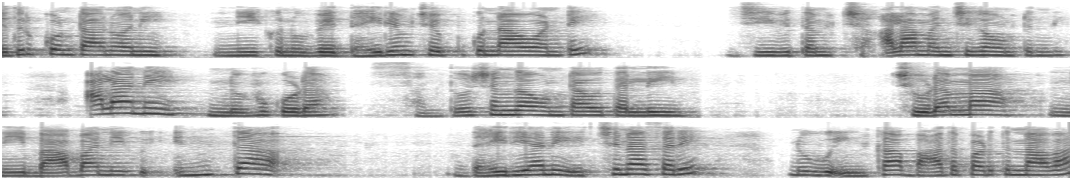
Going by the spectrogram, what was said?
ఎదుర్కొంటాను అని నీకు నువ్వే ధైర్యం చెప్పుకున్నావు అంటే జీవితం చాలా మంచిగా ఉంటుంది. అలానే నువ్వు కూడా సంతోషంగా ఉంటావు తల్లి. చూడమ్మా నీ బాబా నీకు ఎంత ధైర్యాన్ని ఇచ్చినా సరే నువ్వు ఇంకా బాధపడుతున్నావా?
